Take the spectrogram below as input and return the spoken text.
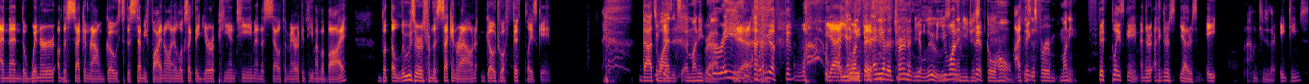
and then the winner of the second round goes to the semifinal. And it looks like the European team and the South American team have a bye, but the losers from the second round go to a fifth place game. That's Which why it's a money grab. Crazy. Yeah. What do you mean a fifth? Yeah, What? you any, won in any other tournament you You- lose, you and won then you just fifth. go home. I this think- is for money. fifth place game, and there I think there's yeah there's eight. How many teams are there? Eight teams.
